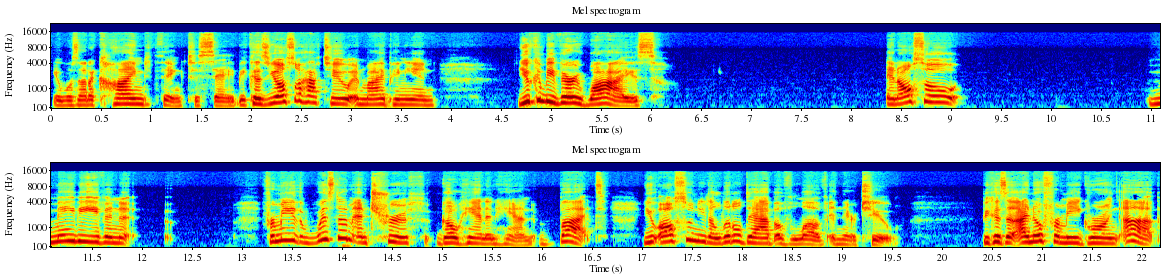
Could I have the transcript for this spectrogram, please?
It was not a kind thing to say because you also have to, in my opinion, you can be very wise and also maybe even for me the wisdom and truth go hand in hand but you also need a little dab of love in there too because I know for me growing up,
